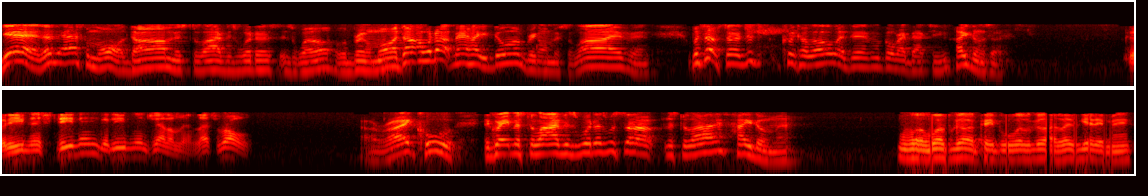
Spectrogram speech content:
Yeah, let's ask them all. Dom, Mr. Live is with us as well. We'll bring them on. Dom, what up, man? How you doing? Bring on Mr. Live and what's up, sir? Just a quick hello, and then we'll go right back to you. How you doing, sir? Good evening, Stephen. Good evening, gentlemen. Let's roll. All right, cool. The great Mr. Live is with us. What's up, Mr. Live? How you doing, man? Well, what's good, people? What's good? Let's get it, man.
